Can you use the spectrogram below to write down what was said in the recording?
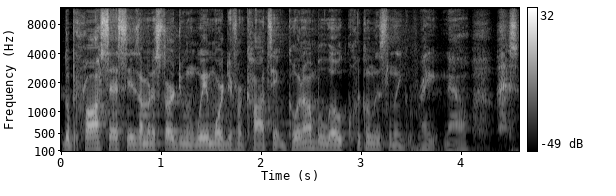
the process is, I'm going to start doing way more different content. Go down below, click on this link right now. Let's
